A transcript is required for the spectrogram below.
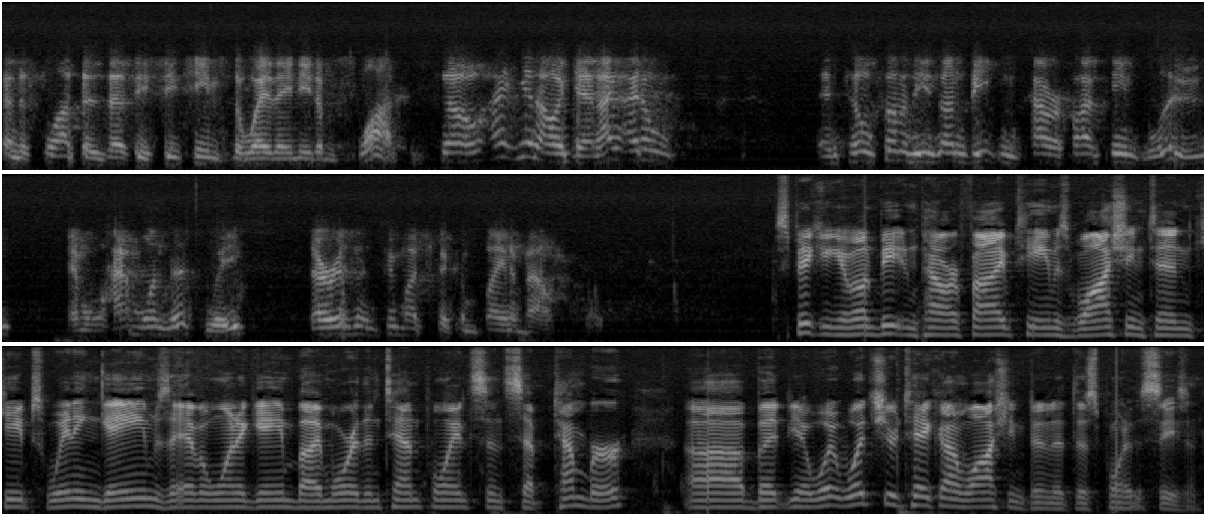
kind of slot those SEC teams the way they need them slotted. So, I, you know, again, I, I don't until some of these unbeaten Power Five teams lose, and we'll have one this week. There isn't too much to complain about. Speaking of unbeaten Power Five teams, Washington keeps winning games. They haven't won a game by more than ten points since September. Uh, but you know, what, what's your take on Washington at this point of the season?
